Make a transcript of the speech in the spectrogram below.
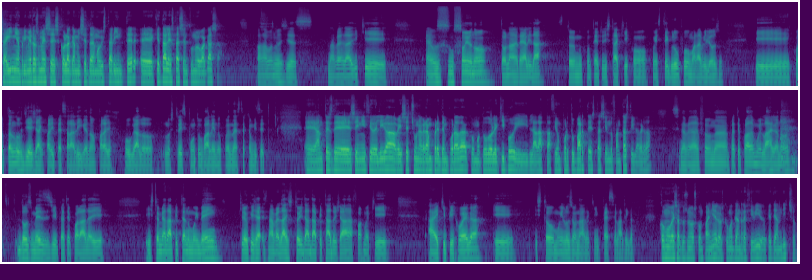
Chaguiña, primeros meses con la camiseta de Movistar Inter, eh, ¿qué tal estás en tu nueva casa? Olá, buenos dias. Na verdade que é um sonho, não, tornar realidade. Estou muito contente de estar aqui com, com este grupo maravilhoso e contando os dias já para empezar a liga, não, para jogar lo, los tres puntos valendo con esta camiseta. Eh, antes de ese inicio de liga habéis hecho una gran pretemporada como todo el equipo y la adaptación por tu parte está siendo fantástica, ¿verdad? Sí, na verdade foi uma pré-temporada muito larga, não? Dois meses de pré-temporada e, e, estou me adaptando muito bem. Creio que já, na verdade estou adaptado já à forma que a equipe juega e estou muito ilusionado que empiece a liga. ¿Cómo ves a tus nuevos compañeros? ¿Cómo te han recibido? ¿Qué te han dicho?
